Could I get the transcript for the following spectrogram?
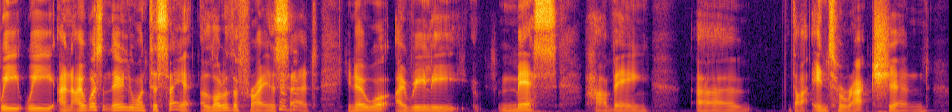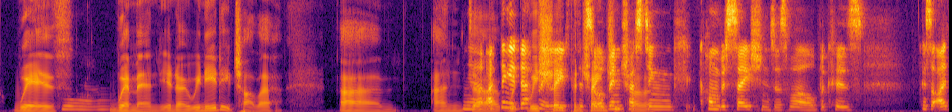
We we and I wasn't the only one to say it. A lot of the friars said, you know what, I really miss having uh, that interaction with yeah. women. You know, we need each other. Um, and yeah, uh, I think it definitely leads to sort of interesting conversations as well because because I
